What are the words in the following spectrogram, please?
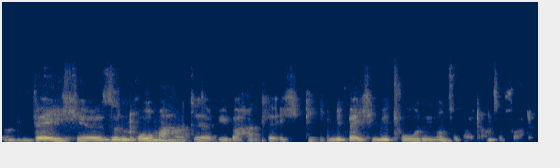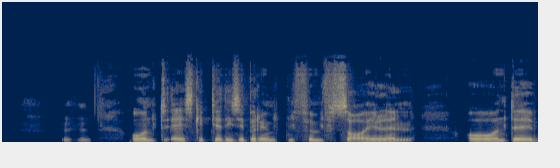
welche Syndrome hat er, wie behandle ich die, mit welchen Methoden und so weiter und so fort. Mhm. Und äh, es gibt ja diese berühmten fünf Säulen. Und äh,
